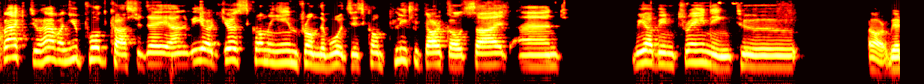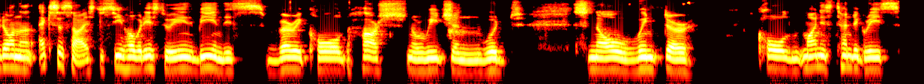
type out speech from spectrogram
Are back to have a new podcast today. And we are just coming in from the woods. It's completely dark outside. And we have been training to, or we are doing an exercise to see how it is to in, be in this very cold, harsh Norwegian wood, snow, winter, cold, minus 10 degrees.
